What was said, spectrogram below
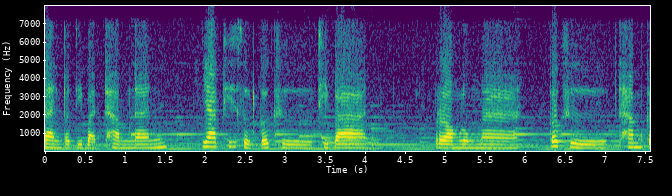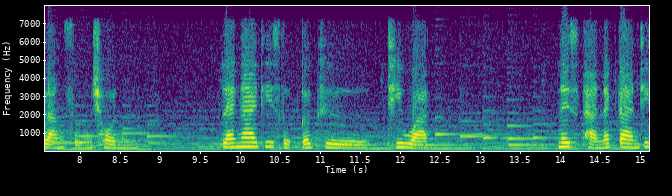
การปฏิบัติธรรมนั้น ยากที่สุดก็คือที่บ้าน รองลงมาก็คือท่ามกลางฝูงชน และง่ายที่สุดก็คือที่วัด ในสถานการณ์ที่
